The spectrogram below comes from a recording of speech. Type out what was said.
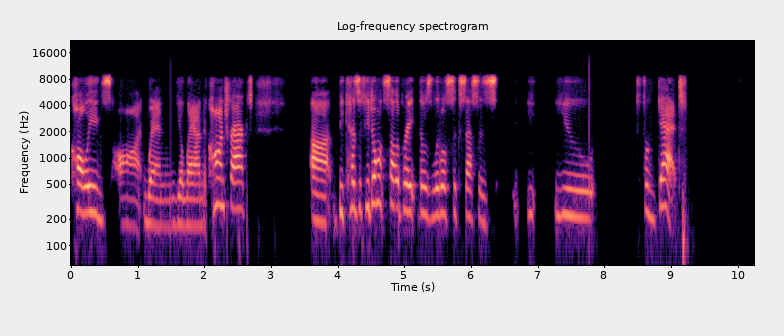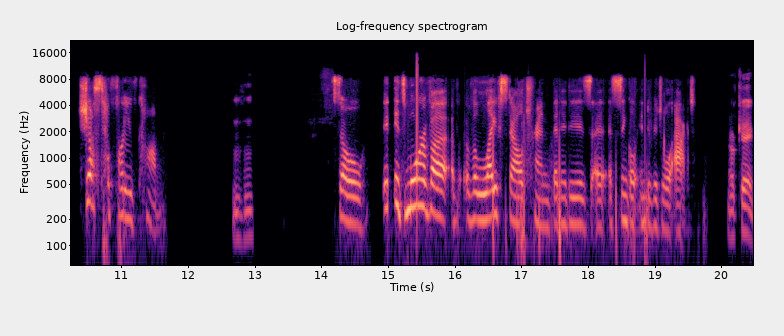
colleagues on when you land a contract uh, because if you don't celebrate those little successes y- you forget just how far you've come. Mm-hmm. So it, it's more of a of a lifestyle trend than it is a, a single individual act. Okay.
